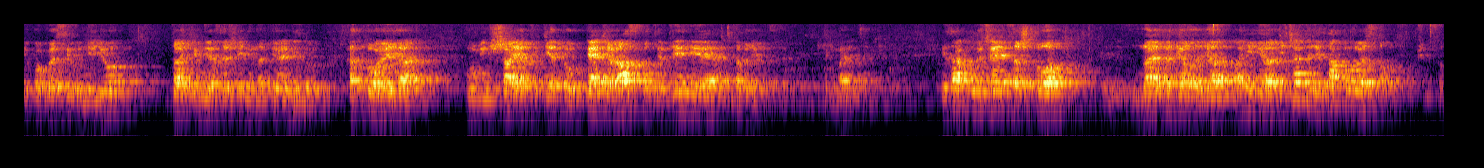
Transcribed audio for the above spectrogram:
и попросил у нее, дайте мне разрешение на пирамиду, которая уменьшает где-то в 5 раз потребление таблеток. Понимаете? И так получается, что на это дело я, они не отвечали, так оно и осталось. в общем-то.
